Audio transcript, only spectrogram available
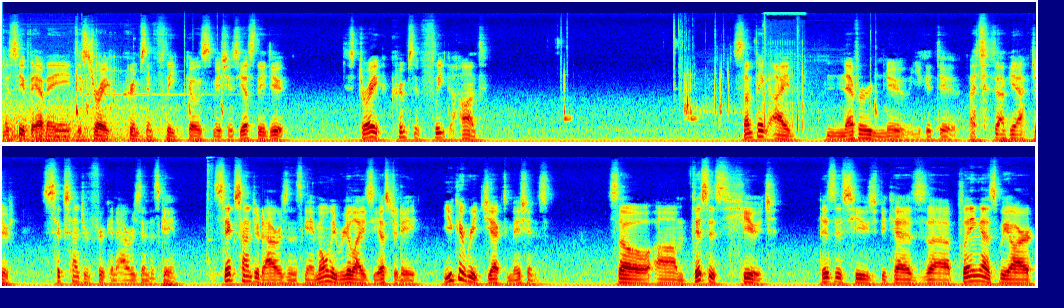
Let's see if they have any Destroy Crimson Fleet Ghost missions. Yes, they do. Destroy Crimson Fleet Hunt. Something I never knew you could do. I, just, I mean, after 600 freaking hours in this game. 600 hours in this game. I only realized yesterday you can reject missions. So um, this is huge. This is huge because uh, playing as we are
